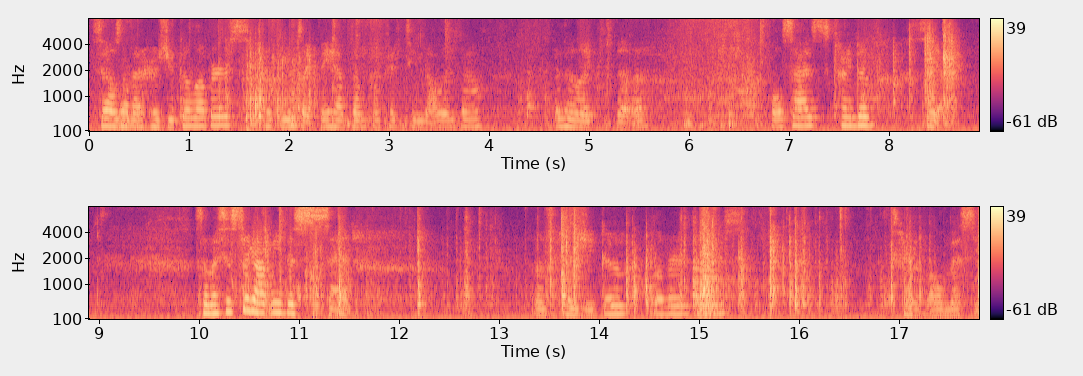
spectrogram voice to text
sales on their Harajuku lovers perfumes. Like they have them for $15 now. And they're like the full size kind of. So yeah. So my sister got me this set of Harajuku lover things. It's kind of all messy.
